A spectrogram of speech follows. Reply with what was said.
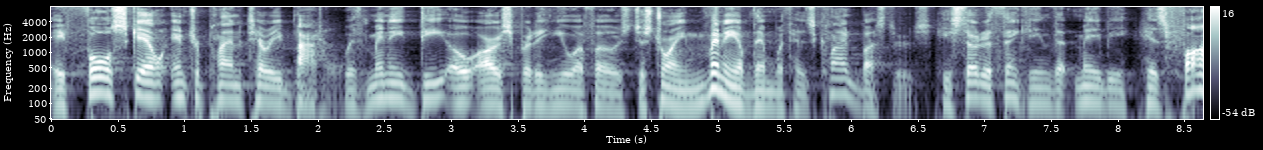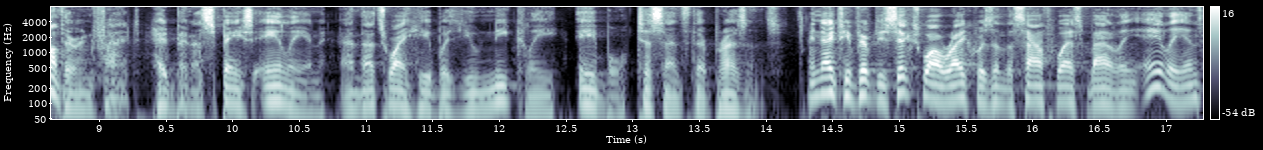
a full scale interplanetary battle with many DOR spreading UFOs, destroying many of them with his cloudbusters. He started thinking that maybe his father, in fact, had been a space alien, and that's why he was uniquely able to sense their presence. In 1956, while Reich was in the Southwest battling aliens,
